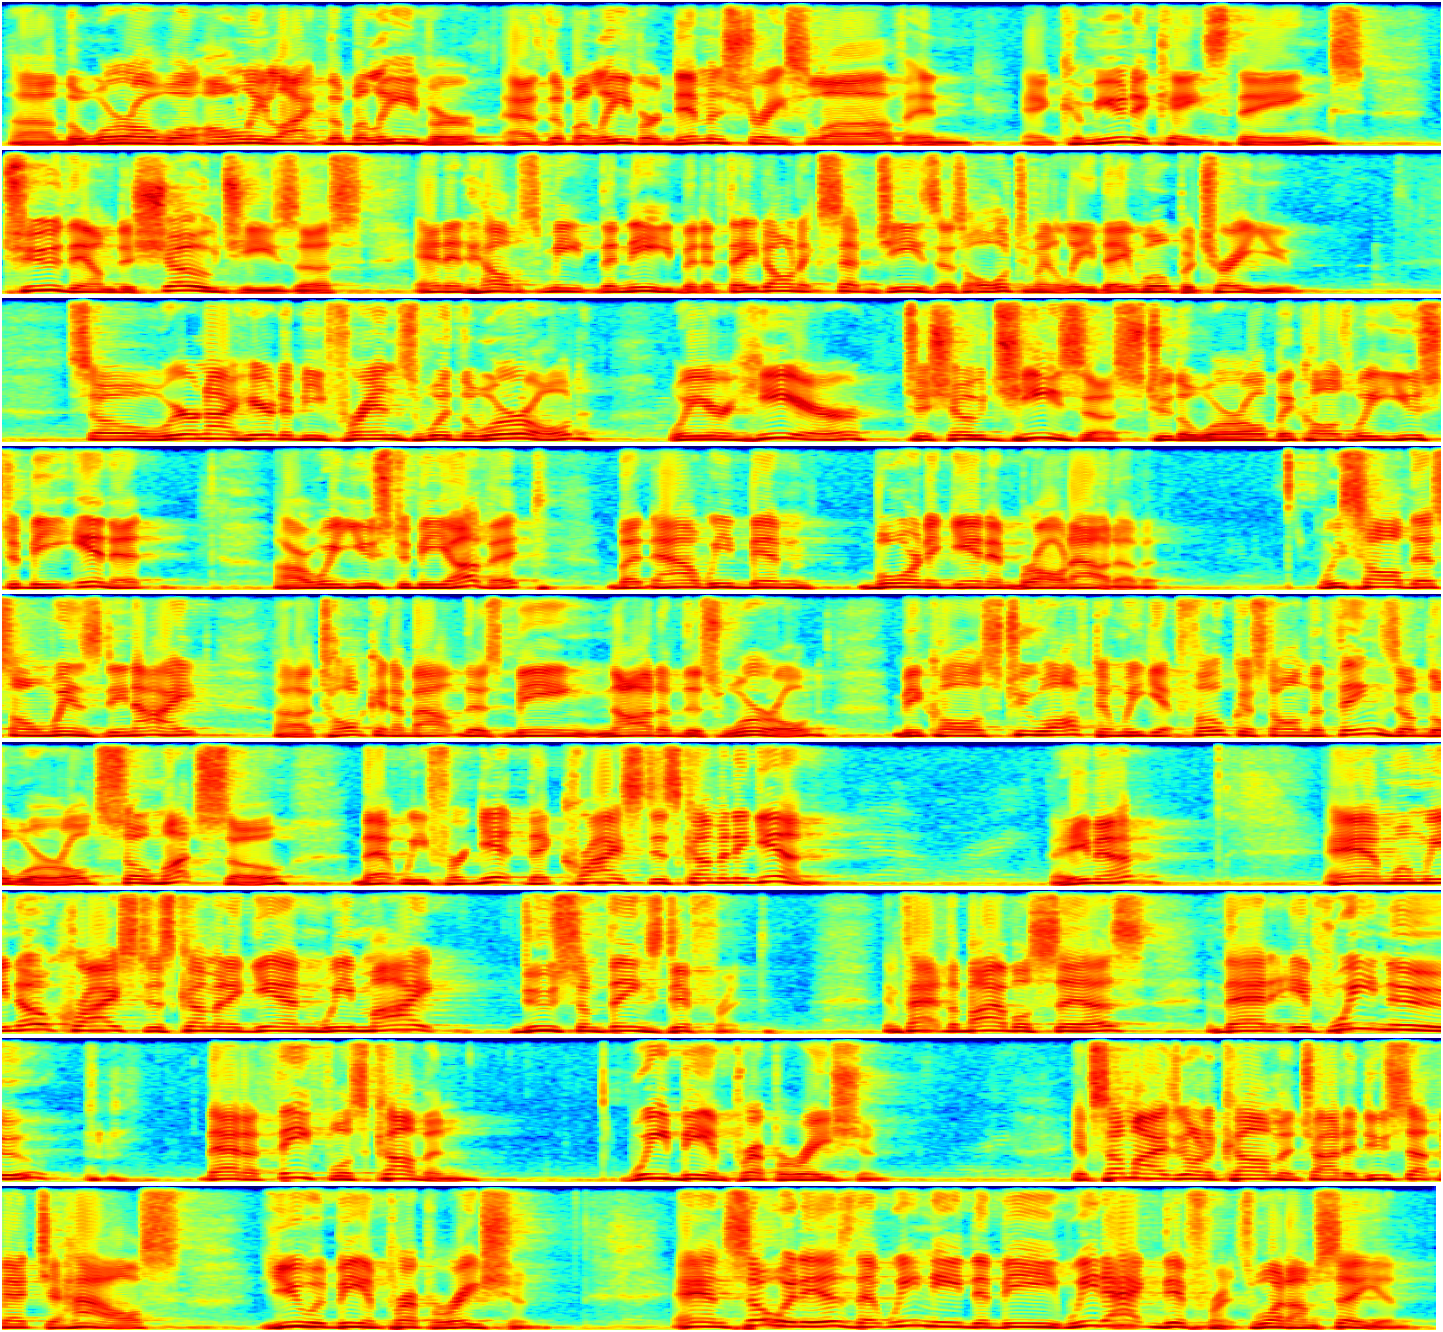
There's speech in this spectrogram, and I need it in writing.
Uh, the world will only like the believer as the believer demonstrates love and, and communicates things to them to show Jesus, and it helps meet the need. But if they don't accept Jesus, ultimately they will betray you. So we're not here to be friends with the world. We are here to show Jesus to the world because we used to be in it, or we used to be of it, but now we've been born again and brought out of it. We saw this on Wednesday night, uh, talking about this being not of this world, because too often we get focused on the things of the world, so much so that we forget that Christ is coming again. Amen. And when we know Christ is coming again, we might do some things different. In fact, the Bible says that if we knew that a thief was coming, we'd be in preparation. If somebody's going to come and try to do something at your house, you would be in preparation. And so it is that we need to be, we'd act different, what I'm saying.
